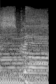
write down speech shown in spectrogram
sky.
